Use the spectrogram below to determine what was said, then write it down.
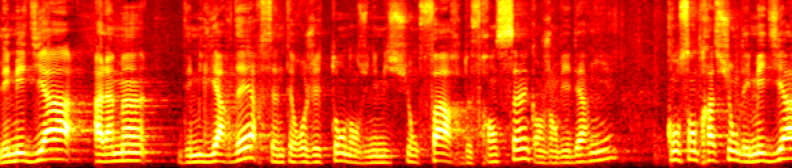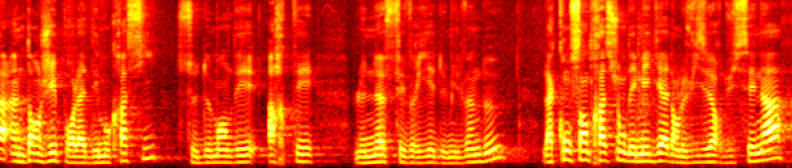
Les médias à la main des milliardaires, s'interrogeait-on dans une émission phare de France 5 en janvier dernier. Concentration des médias, un danger pour la démocratie, se demandait Arte le 9 février 2022. La concentration des médias dans le viseur du Sénat,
